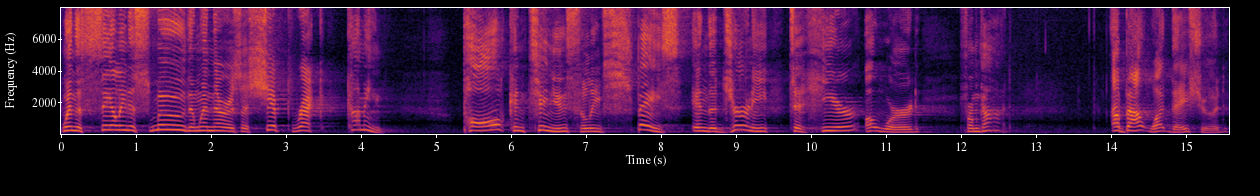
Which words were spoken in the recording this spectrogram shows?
when the sailing is smooth, and when there is a shipwreck coming. Paul continues to leave space in the journey to hear a word from God about what they should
